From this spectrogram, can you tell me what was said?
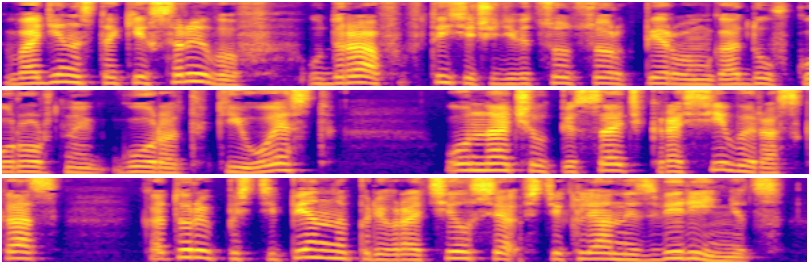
В один из таких срывов, удрав в 1941 году в курортный город Ки-Уэст, он начал писать красивый рассказ, который постепенно превратился в стеклянный зверинец –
